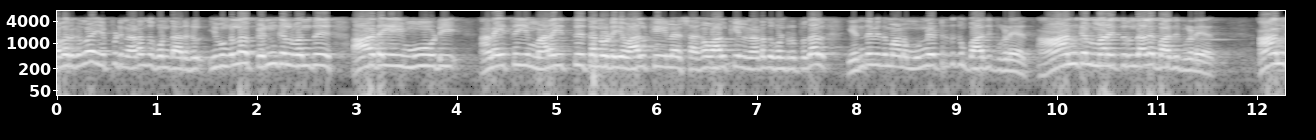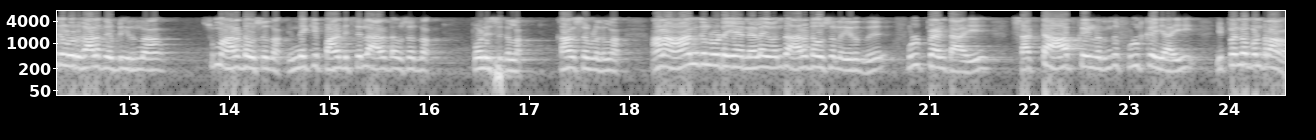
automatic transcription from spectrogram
அவர்கள்லாம் எப்படி நடந்து கொண்டார்கள்? இவங்கெல்லாம் பெண்கள் வந்து ஆடையை மூடி அனைத்தையும் மறைத்து தன்னுடைய வாழ்க்கையில சக வாழ்க்கையில நடந்து கொண்டிருப்பதால் எந்த விதமான முன்னேற்றத்துக்கும் பாதிப்பு கிடையாது. ஆண்கள் மறைத்திருந்தாலே பாதிப்பு கிடையாது. ஆண்கள் ஒரு காலத்தில் எப்படி இருந்தான் சும்மா அரை டவுசர் தான். இன்னைக்கு பாண்டிச்சேரியில் அரட் டவுசர் தான். போலீஸுக்கெல்லாம் கான்ஸ்டபிளுக்கெல்லாம் ஆனால் ஆண்களுடைய நிலை வந்து அரை டவுசர்ல இருந்து ஃபுல் பேண்ட் ஆகி சட்டை ஆப் கையில இருந்து ஃபுல் கை ஆகி இப்போ என்ன பண்றான்?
